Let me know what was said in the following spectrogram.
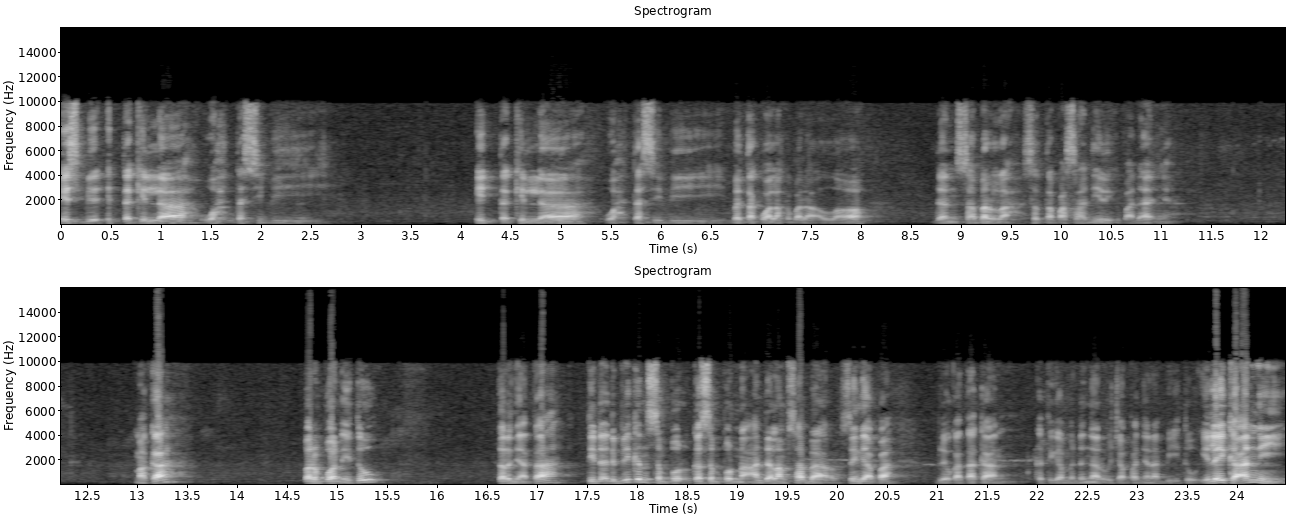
Isbir ittaqillah wahtasibi. Ittaqillah wahtasibi. Bertakwalah kepada Allah dan sabarlah serta pasrah diri kepadanya. Maka perempuan itu ternyata tidak diberikan kesempurnaan dalam sabar. Sehingga apa? Beliau katakan ketika mendengar ucapannya Nabi itu, "Ilaika anni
